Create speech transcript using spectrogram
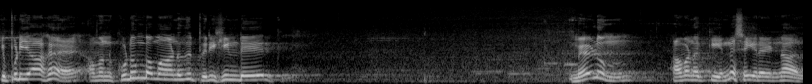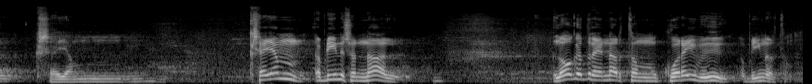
இப்படியாக அவன் குடும்பமானது பெருகின்றே இருக்கு. மேலும் அவனுக்கு என்ன செய்கிறேன்னால் க்ஷயம். க்ஷயம் அப்படின்னு சொன்னால் லோகத்தில் என்ன அர்த்தம்? குறைவு அப்படின்னு அர்த்தம்.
